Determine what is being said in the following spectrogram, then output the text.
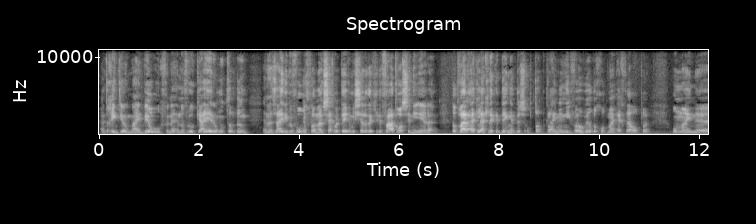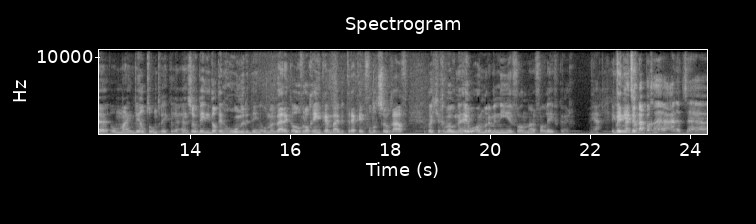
En toen ging hij ook mijn wil oefenen. En dan vroeg ik, ja heer, hoe moet ik dat doen? En dan zei hij bijvoorbeeld van, nou zeg maar tegen Michelle dat je de vaatwasser niet inruimt. Dat waren eigenlijk letterlijke dingen. Dus op dat kleine niveau wilde God mij echt helpen om mijn, eh, om mijn wil te ontwikkelen. En zo deed hij dat in honderden dingen. Op mijn werk, overal ging ik hem bij betrekken. Ik vond dat zo gaaf dat je gewoon een heel andere manier van, eh, van leven krijgt. Ja. Ik weet Maar niet, het heb- grappige aan het eh,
